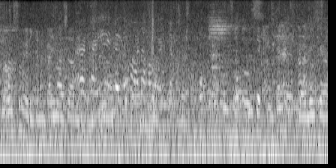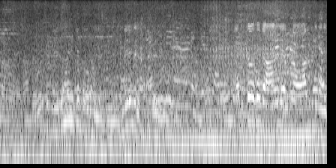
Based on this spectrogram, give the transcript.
ഗ്ലൗസ് മേടിക്കണം കൈനാശാദി കൈ എന്റെ ഹാർഡാവാൻ കഴിക്കാം അടുത്ത ദിവസം രാവിലെ നമ്മൾ ആറ് മണിക്ക്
